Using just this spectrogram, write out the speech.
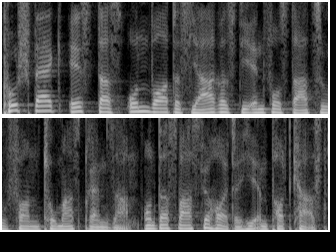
Pushback ist das Unwort des Jahres. Die Infos dazu von Thomas Bremser. Und das war's für heute hier im Podcast.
